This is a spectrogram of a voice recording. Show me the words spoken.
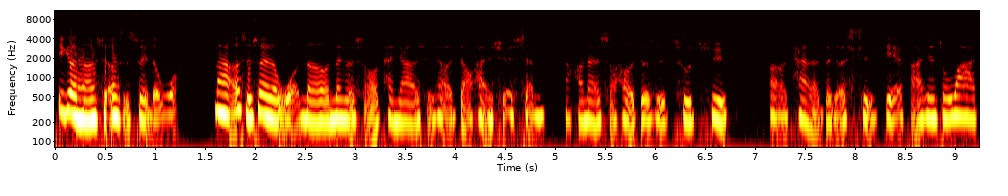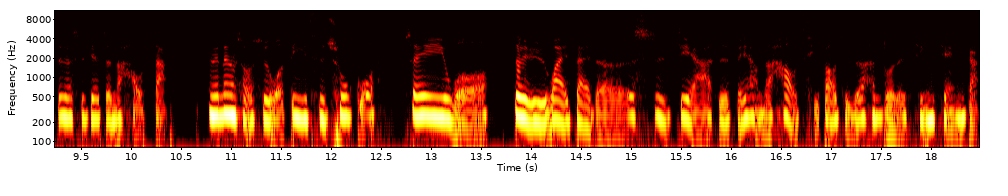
一个呢是二十岁的我。那二十岁的我呢，那个时候参加了学校的交换学生，然后那个时候就是出去，呃，看了这个世界，发现说哇，这个世界真的好大。因为那个时候是我第一次出国，所以我对于外在的世界啊是非常的好奇，保持着很多的新鲜感。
